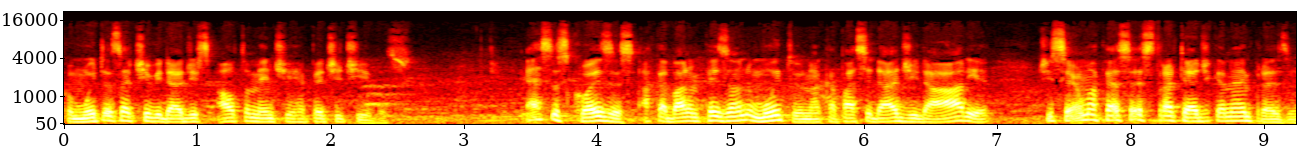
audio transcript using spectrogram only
com muitas atividades altamente repetitivas. Essas coisas acabaram pesando muito na capacidade da área de ser uma peça estratégica na empresa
